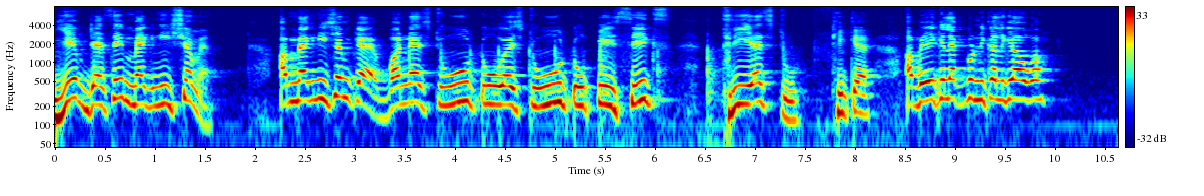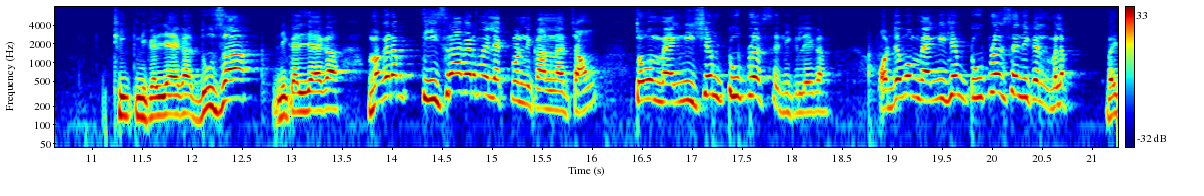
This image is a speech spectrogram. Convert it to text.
ये जैसे मैग्नीशियम है, अब मैग्नीशियम क्या है? One S two two S two two P six three S two ठीक है? अब एक इलेक्ट्रॉन निकल गया होगा, ठीक, निकल जाएगा। दूसरा निकल जाएगा। मगर अब तीसरा अगर मैं इलेक्ट्रॉन निकालना चाहूँ तो वो मैग्नीशियम टू प्लस से निकलेगा। और जब वो मैग्नीशियम टू प्लस से निकल मतलब भाई,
